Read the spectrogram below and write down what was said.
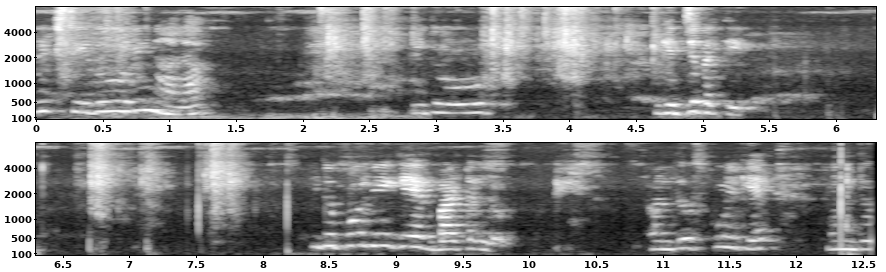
ನೆಕ್ಸ್ಟ್ ಇದು ರಿನ್ನಾಲ ಇದು ಗೆಜ್ಜೆ ಬತ್ತಿ. ಇದು ಪೂರ್ವಿಗೆ ಬಾಟಲ್ಲು. ಒಂದು ಸ್ಕೂಲ್ಗೆ ಒಂದು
